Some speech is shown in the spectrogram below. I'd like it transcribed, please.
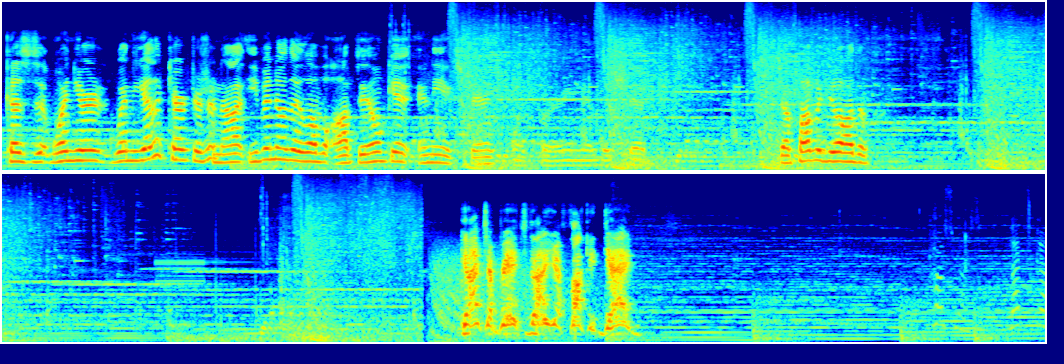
Because when you're when the other characters are not, even though they level up, they don't get any experience points for any of this shit. So I'll probably do all the Gotcha, bitch! Now you're fucking dead! Cosmos, let's go.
